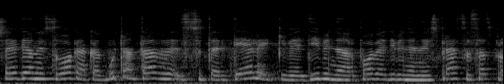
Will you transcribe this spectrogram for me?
šiai dienai suvokia, kad būtent ta sutartėlė iki vedybinė ar po vedybinė neišspręs visas problemas.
